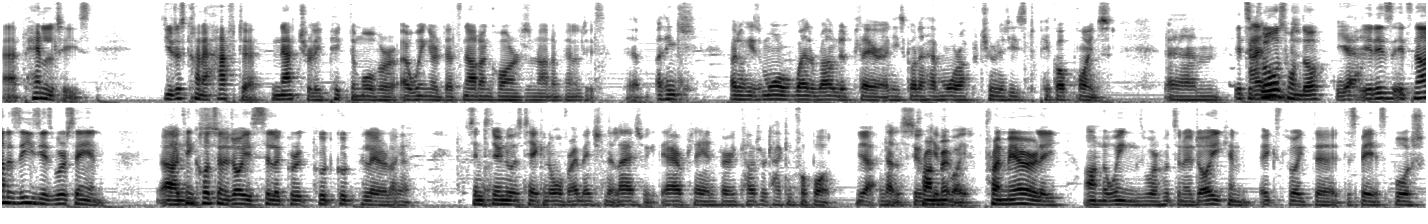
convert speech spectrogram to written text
uh, penalties, you just kind of have to naturally pick them over a winger that's not on corners or not on penalties. Yeah, I think I know he's a more well-rounded player, and he's going to have more opportunities to pick up points. Um, It's a close one though. Yeah, It is. It's not as easy as we're saying. Uh, I think Hudson Odoi is still a gr- good good player. Like Yeah. Since Nuno has taken over, I mentioned it last week. They are playing very counter-attacking football, yeah, and that'll suit White. primarily on the wings where Hudson Odoi can exploit the, the space. But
